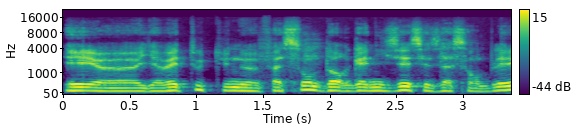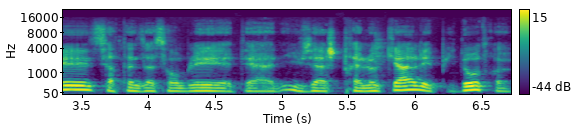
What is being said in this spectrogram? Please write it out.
Et il y avait toute une façon d'organiser ces assemblées. Certaines assemblées étaient à usage très local et puis d'autres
